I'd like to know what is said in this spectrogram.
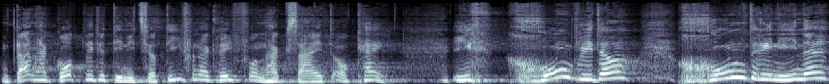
Und dann hat Gott wieder die Initiativen ergriffen und hat gesagt, okay, ich komme wieder, komme drin rein,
